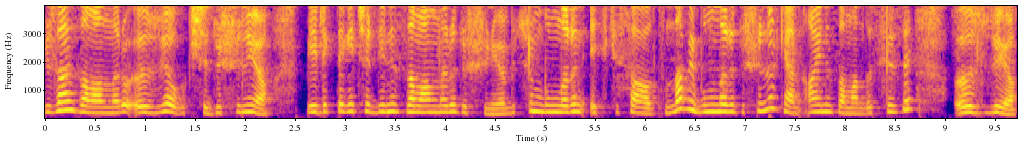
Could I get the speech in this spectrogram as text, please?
güzel zamanları özlüyor bu kişi düşünüyor. Birlikte geçirdiğiniz zamanları düşünüyor. Bütün bunların etkisi altında ve bunları düşünürken aynı zamanda sizi özlüyor.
